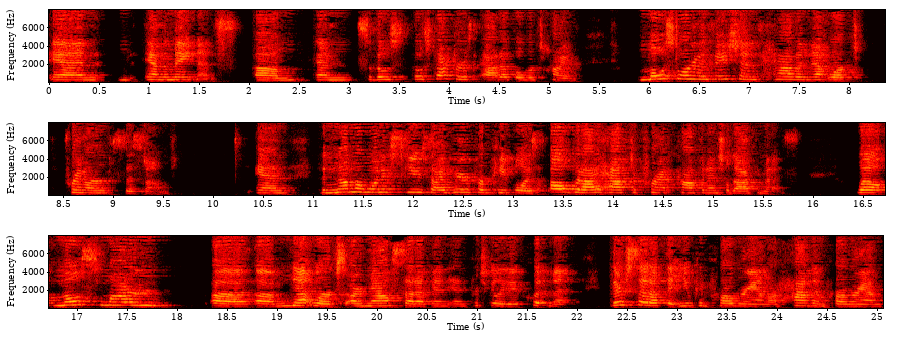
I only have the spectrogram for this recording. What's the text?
and and the maintenance. Um, and so those those factors add up over time. Most organizations have a networked printer system, and the number one excuse I hear from people is, oh, but I have to print confidential documents. Well, most modern uh, um, networks are now set up, and, and particularly the equipment, they're set up that you can program or have them program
